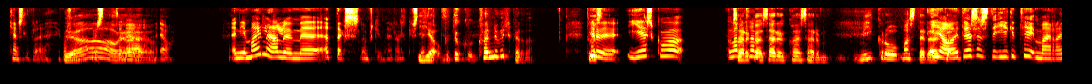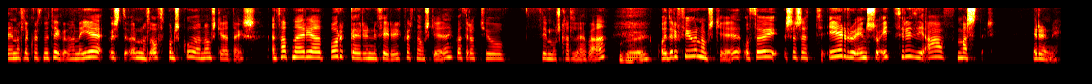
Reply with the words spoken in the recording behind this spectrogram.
kennslufræði. eitthvað Já, já, já. En ég mæli alveg með edX námskjum, það er alveg snill. Já, veitu, hvernig virkar það? Herðu, ég sko... Særu, náttúrulega- hvað, særu, hvað særu, mikromaster? Já, þetta er sérst, ég get te- maður ræði náttúrulega hvert með tegur, þannig að ég, veist, er náttúrulega oft búin að skoða námskeið edX, en þarna er ég að borga í rauninni fyrir hvert námskeið, eitthvað 35 úr skallið eitthvað, Okay. og þetta eru fjögur námskeið og þau sagt eru eins og eitt þriði af master í rauninni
